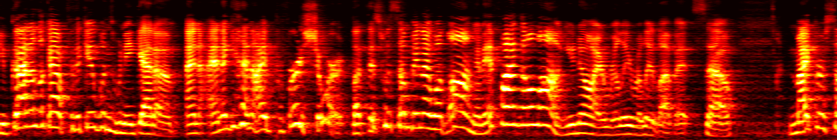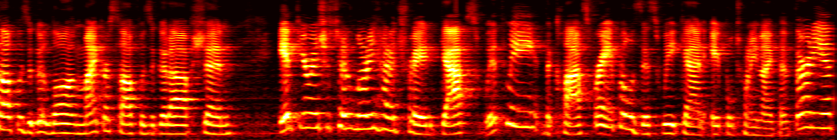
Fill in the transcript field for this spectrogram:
you've got to look out for the good ones when you get them. And, and again, I prefer to short, but this was something I went long. And if I go long, you know I really, really love it. So Microsoft was a good long. Microsoft was a good option. If you're interested in learning how to trade gaps with me, the class for April is this weekend, April 29th and 30th.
